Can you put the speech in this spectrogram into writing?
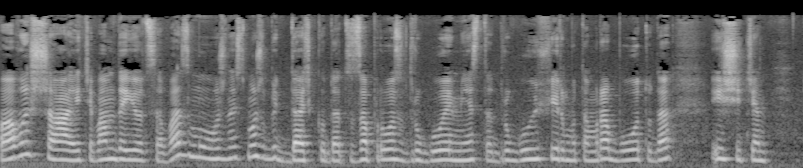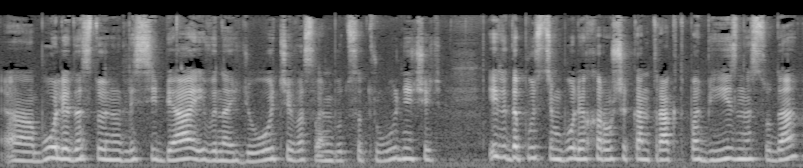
повышаете, вам дается возможность, может быть, дать куда-то запрос в другое место, другую фирму, там работу, да, ищете э, более достойную для себя, и вы найдете, вас с вами будут сотрудничать или, допустим, более хороший контракт по бизнесу, да,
